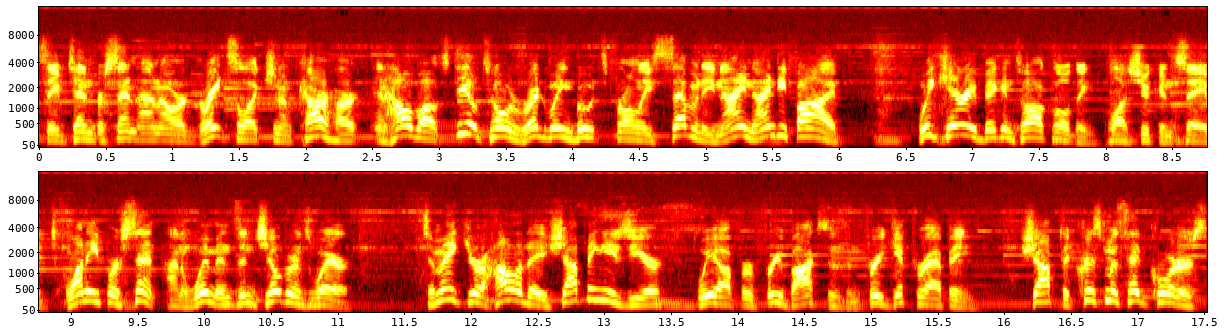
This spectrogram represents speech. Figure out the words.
Save 10% on our great selection of Carhartt, and how about steel-toed Red Wing boots for only $79.95? We carry big and tall clothing, plus you can save 20% on women's and children's wear. To make your holiday shopping easier, we offer free boxes and free gift wrapping. Shop the Christmas headquarters,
